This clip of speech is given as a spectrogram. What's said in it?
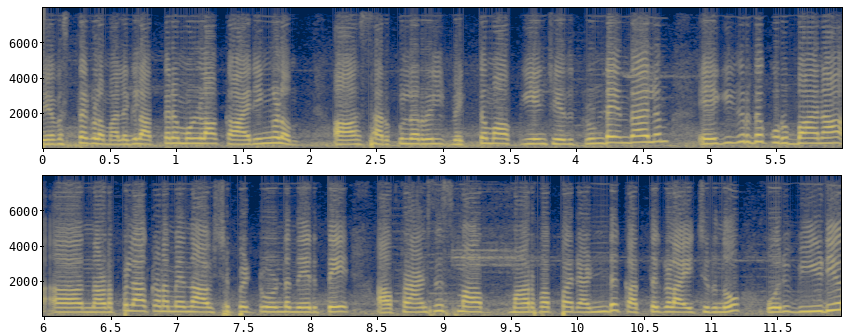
വ്യവസ്ഥകളും അല്ലെങ്കിൽ അത്തരമുള്ള കാര്യങ്ങളും സർക്കുലറിൽ വ്യക്തമാക്കുകയും ചെയ്തിട്ടുണ്ട്. എന്തായാലും ഏകീകൃത കുർബാന നടപ്പിലാക്കണമെന്ന് ആവശ്യപ്പെട്ടുകൊണ്ട് നേരത്തെ ഫ്രാൻസിസ് മാർപ്പാപ്പ രണ്ട് കത്തുകൾ അയച്ചിരുന്നു. ഒരു വീഡിയോ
